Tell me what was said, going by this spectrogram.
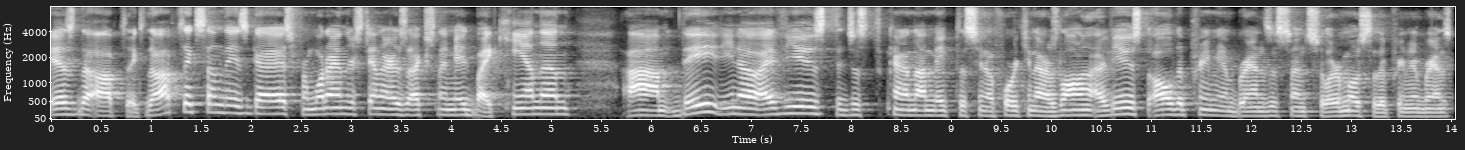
is the optics. The optics on these guys, from what I understand, are actually made by Canon. Um, they, you know, I've used, just kind of not make this, you know, 14 hours long, I've used all the premium brands essentially, or most of the premium brands.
